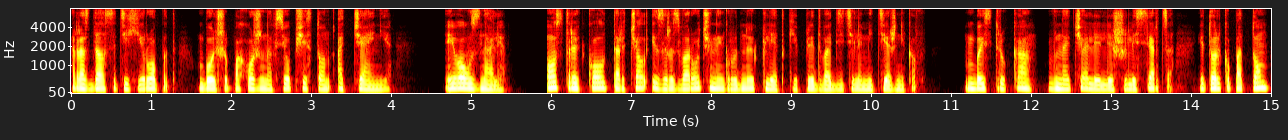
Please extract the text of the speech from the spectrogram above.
Раздался тихий ропот, больше похожий на всеобщий стон отчаяния. Его узнали. Острый кол торчал из развороченной грудной клетки предводителя мятежников. Быстрюка вначале лишили сердца и только потом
